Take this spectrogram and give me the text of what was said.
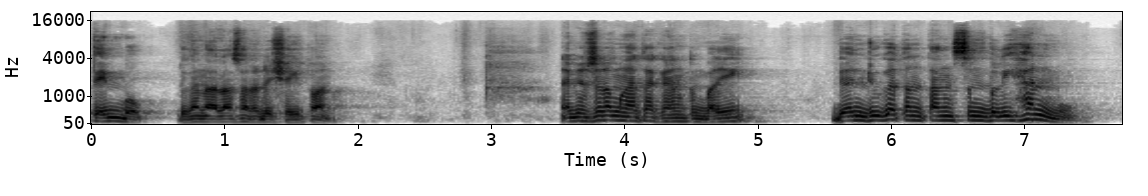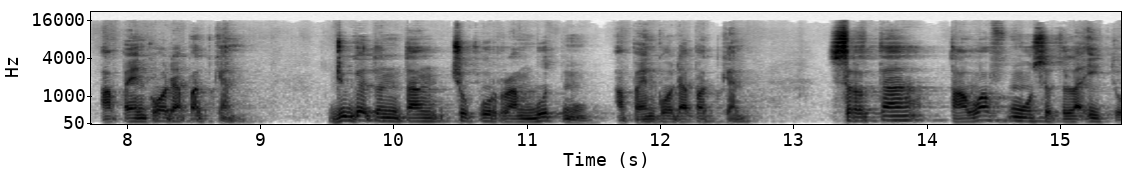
tembok dengan alasan ada syaitan. Nabi SAW mengatakan kembali, dan juga tentang sembelihanmu, apa yang kau dapatkan. Juga tentang cukur rambutmu, apa yang kau dapatkan. Serta tawafmu setelah itu.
